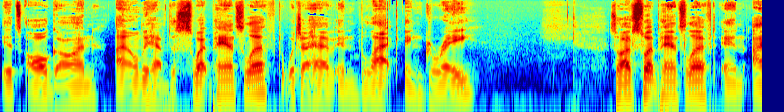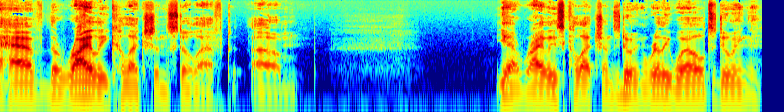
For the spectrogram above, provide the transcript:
It's all gone. I only have the sweatpants left, which I have in black and gray. So I have sweatpants left, and I have the Riley collection still left. Um, yeah, Riley's collection's doing really well. It's doing.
